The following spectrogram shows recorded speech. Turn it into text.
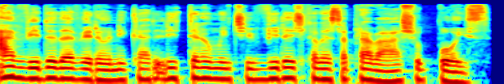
a vida da Verônica literalmente vira de cabeça para baixo, pois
